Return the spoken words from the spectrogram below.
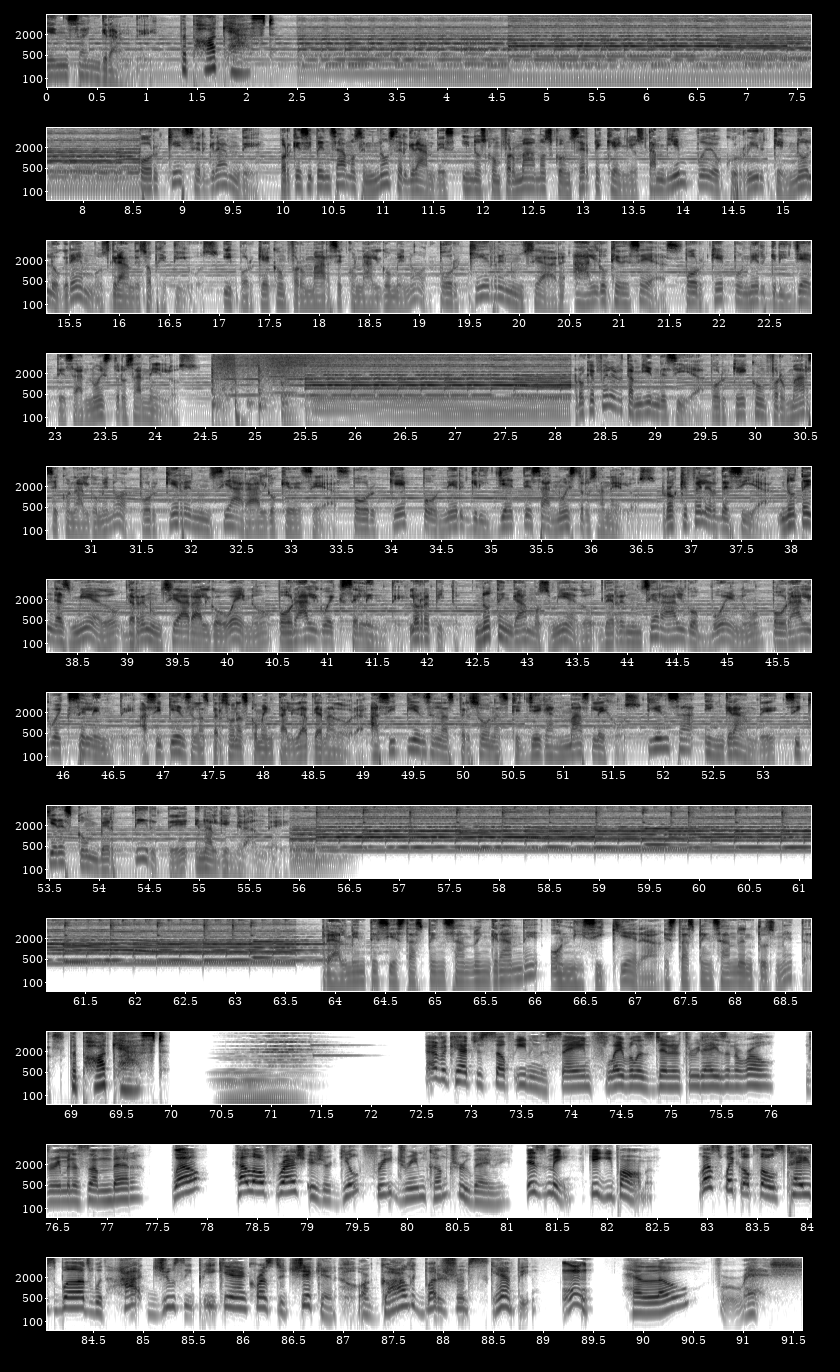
Piensa en grande. The podcast. ¿Por qué ser grande? Porque si pensamos en no ser grandes y nos conformamos con ser pequeños, también puede ocurrir que no logremos grandes objetivos. ¿Y por qué conformarse con algo menor? ¿Por qué renunciar a algo que deseas? ¿Por qué poner grilletes a nuestros anhelos? Rockefeller también decía, ¿por qué conformarse con algo menor? ¿Por qué renunciar a algo que deseas? ¿Por qué poner grilletes a nuestros anhelos? Rockefeller decía, no tengas miedo de renunciar a algo bueno por algo excelente. Lo repito, no tengamos miedo de renunciar a algo bueno por algo excelente. Así piensan las personas con mentalidad ganadora. Así piensan las personas que llegan más lejos. Piensa en grande si quieres convertirte en alguien grande. ¿Realmente si estás pensando en grande o ni siquiera estás pensando en tus metas? The podcast. Ever catch yourself eating the same flavorless dinner three days in a row? Dreaming of something better? Well, HelloFresh is your guilt-free dream come true, baby. It's me, Keke Palmer. Let's wake up those taste buds with hot, juicy pecan-crusted chicken or garlic butter shrimp scampi. Mm. Hello Fresh.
